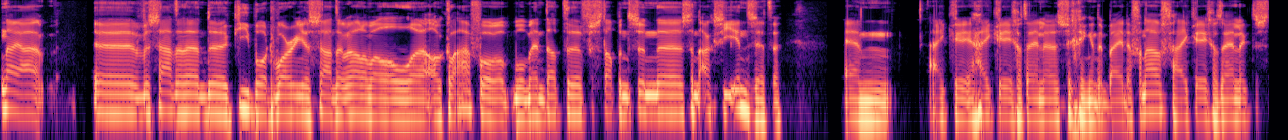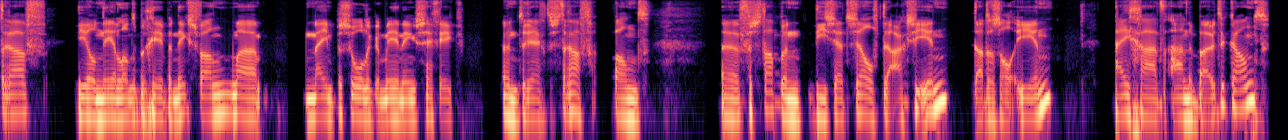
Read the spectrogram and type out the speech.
nou ja, eh, we zaten, de keyboard warriors zaten er allemaal eh, al klaar voor op het moment dat eh, Verstappen zijn, eh, zijn actie inzette. En hij kreeg, hij kreeg uiteindelijk, ze gingen er beide vanaf, hij kreeg uiteindelijk de straf. heel Nederland begreep er niks van. Maar mijn persoonlijke mening zeg ik een terechte straf. Want Verstappen die zet zelf de actie in. Dat is al één. Hij gaat aan de buitenkant.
